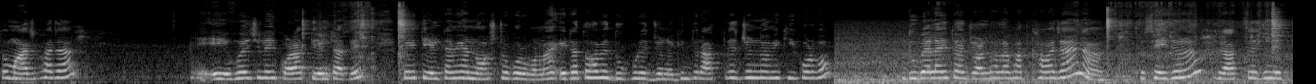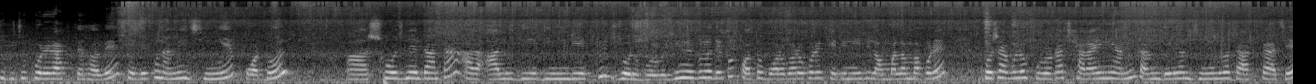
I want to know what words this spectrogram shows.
তো মাছ ভাজা এই হয়েছিল এই কড়ার তেলটাতে। তো এই তেলটা আমি আর নষ্ট করব না। এটা তো হবে দুপুরের জন্য, কিন্তু রাত্রের জন্য আমি কি করব? দুবেলায় তো আর জল ঢালা ভাত খাওয়া যায় না। তো সেই জন্য রাত্রের জন্য একটু কিছু করে রাখতে হবে। তো দেখুন, আমি ঝিঙে, পটল সজনে ডাঁটা আর আলু দিয়ে ডিম দিয়ে একটু ঝোল করব। ঝিঙেগুলো দেখুন কত বড় বড় করে কেটে নিয়েছি, লম্বা লম্বা করে। খোসাগুলো পুরোটা ছাড়াইনি আমি, কারণ দেখলাম ঝিঙেগুলো টাটকা আছে।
